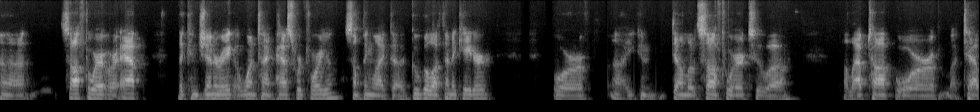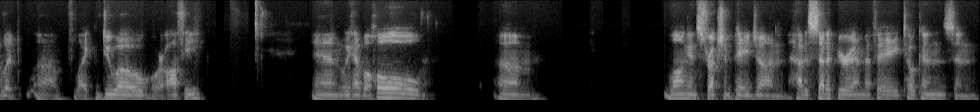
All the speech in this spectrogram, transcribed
uh, software or app that can generate a one-time password for you, something like a Google Authenticator, or uh, you can download software to a, a laptop or a tablet um, like Duo or Authy. And we have a whole um, long instruction page on how to set up your MFA tokens and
